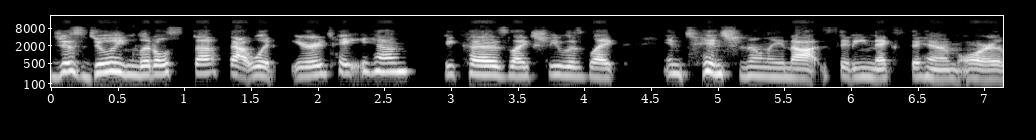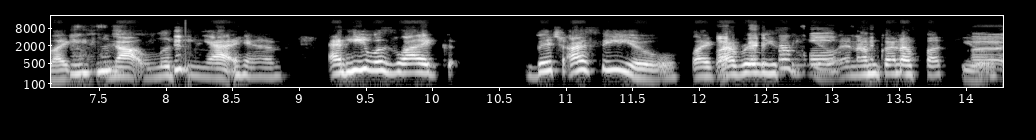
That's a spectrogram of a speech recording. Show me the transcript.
just doing little stuff that would irritate him because like she was like intentionally not sitting next to him or like Mhm. not looking at him and he was like, "Bitch, I see you. Like, I Like, really see you, and I'm gonna fuck you." uh,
